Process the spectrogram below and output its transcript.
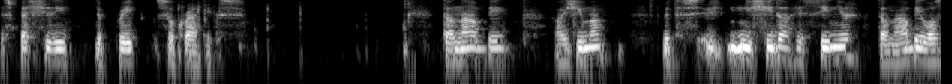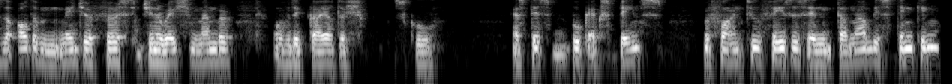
especially the pre-Socratics. Tanabe Hajime with Nishida his senior, Tanabe was the other major first-generation member of the Kyoto school. As this book explains, we find two phases in Tanabe's thinking.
